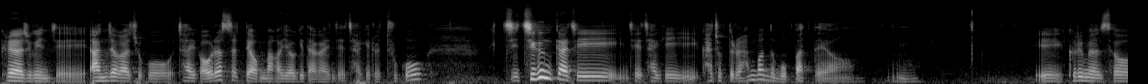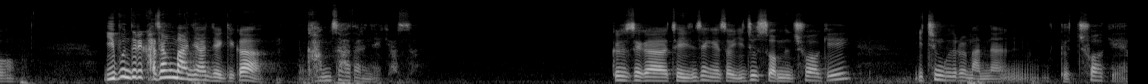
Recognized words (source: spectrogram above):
그래가지고 이제 앉아가지고 자기가 어렸을 때 엄마가 여기다가 이제 자기를 두고 지, 지금까지 이제 자기 가족들을 한 번도 못 봤대요. 음. 예, 그러면서 이분들이 가장 많이 한 얘기가 감사하다는 얘기였어요. 그래서 제가 제 인생에서 잊을 수 없는 추억이 이 친구들을 만난 그 추억이에요.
